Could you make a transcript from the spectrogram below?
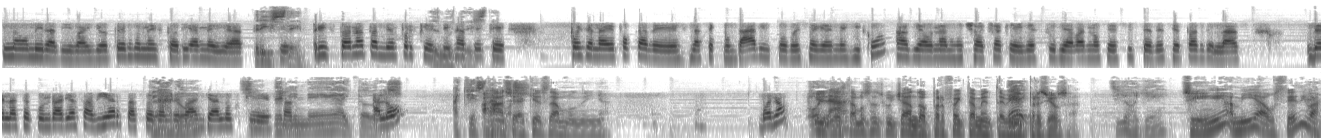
no, mira, Diva, yo tengo una historia media Triste. Tristona también porque Es fíjate que, pues en la época de la secundaria y todo eso allá en México, había una muchacha que ella estudiaba, no sé si ustedes sepan, de las de las secundarias abiertas, pues donde van ya los que Sí, de están- Linea y todo ¿Aló? eso. Aquí estamos. Ajá, sí, aquí estamos, niña. Bueno. Sí, le estamos escuchando perfectamente bien, preciosa. Sí, oye. Sí, a mí, a usted, Diva.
